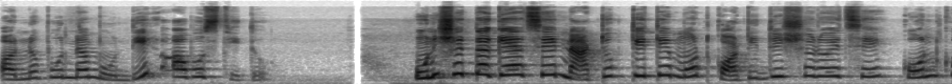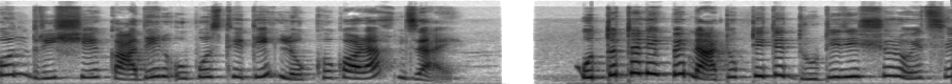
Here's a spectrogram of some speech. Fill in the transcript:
অন্নপূর্ণা মন্দির অবস্থিত। উনিশের দাগে আছে নাটকটিতে মোট কটি দৃশ্য রয়েছে? কোন কোন দৃশ্যে কাদের উপস্থিতি লক্ষ্য করা যায়? উত্তরটা লিখবে, নাটকটিতে দুটি দৃশ্য রয়েছে।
